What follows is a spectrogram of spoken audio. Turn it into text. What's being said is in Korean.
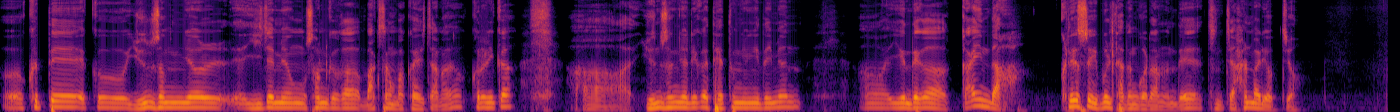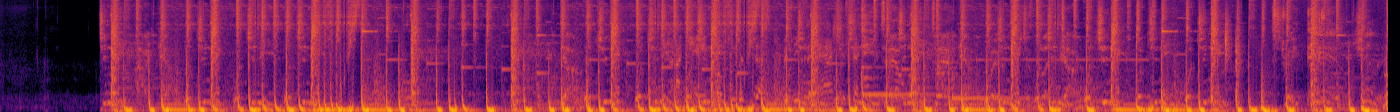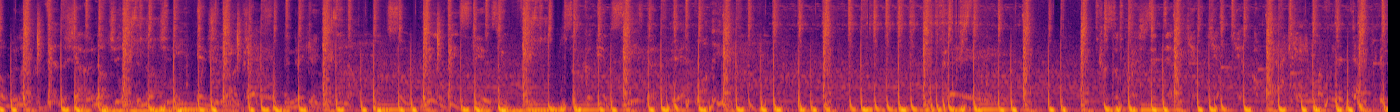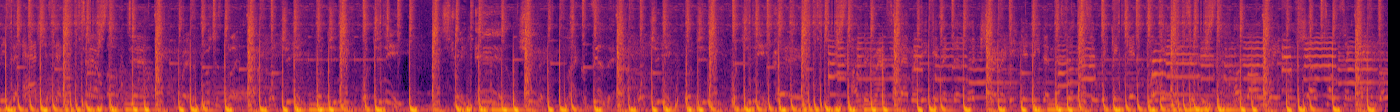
어, 그때 그 윤석열 이재명 선거가 막상막하였잖아요. 그러니까 아, 윤석열이가 대통령이 되면 어, 이건 내가 까인다. 그래서 입을 닫은 거라는데 진짜 할 말이 없죠.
